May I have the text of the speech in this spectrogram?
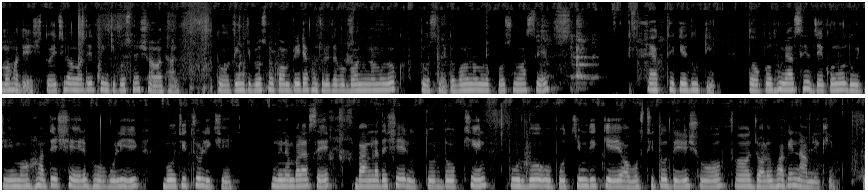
মহাদেশ। তো এই ছিল আমাদের তিনটি প্রশ্নের সমাধান। তো তিনটি প্রশ্ন কমপ্লিট এখন চলে যাব বর্ণনামূলক প্রশ্নে। তো বর্ণনামূলক প্রশ্ন আছে এক থেকে দুটি। তো প্রথমে আছে যে কোনো দুইটি মহাদেশের ভৌগোলিক বৈচিত্র্য লিখি। দুই নম্বর আছে বাংলাদেশের উত্তর, দক্ষিণ, পূর্ব ও পশ্চিম দিকে অবস্থিত দেশ ও জলভাগের নাম লিখি। তো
